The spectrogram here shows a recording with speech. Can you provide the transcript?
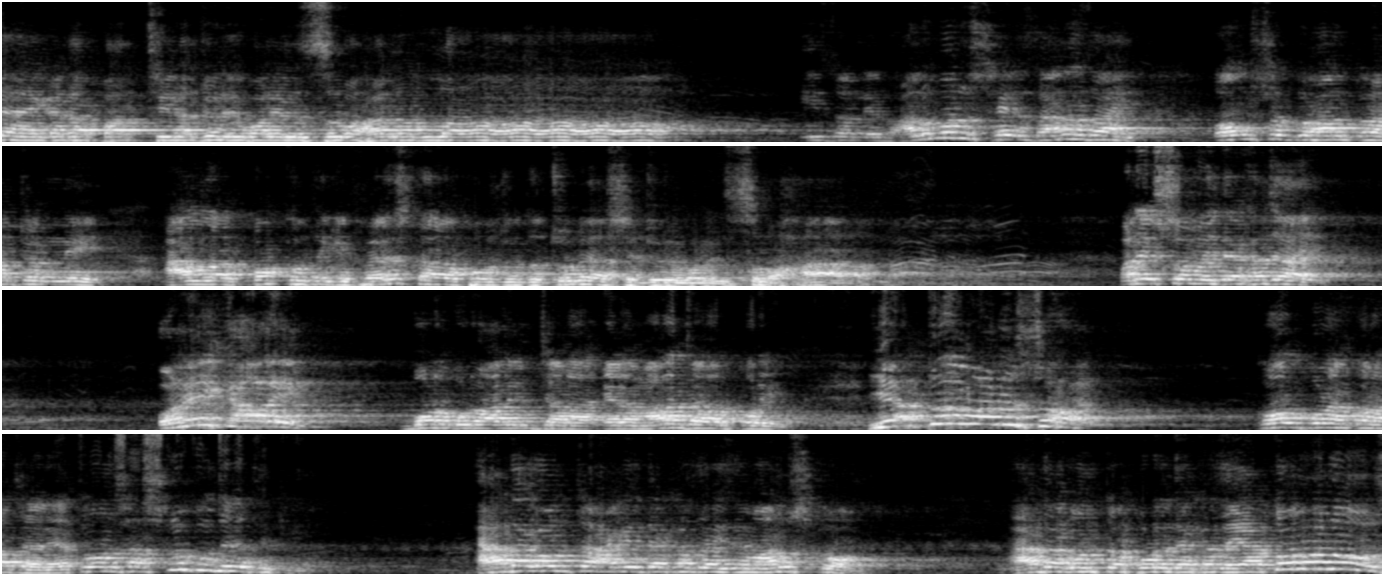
জায়গাটা পাচ্ছি না। জোরে বলেন, সুবহানাল্লাহ। এই জন্য ভালো মানুষের জানা যায় অংশগ্রহণ করার জন্য আল্লাহর পক্ষ থেকে ফেরেশতা পর্যন্ত চলে আসে, জোরে বলেন, সুবহানাল্লাহ। অনেক সময় দেখা যায়, অনেক আলেম, বড় বড় আলেম যারা, এরা মারা যাওয়ার পরে এত মানুষ হয়, কল্পনা করা যায় না, এত মানুষ আসলো কোন জায়গা থেকে? আধা ঘণ্টা আগে দেখা যায় যে মানুষ কম, আধা ঘণ্টা পরে দেখা যায় এত মানুষ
